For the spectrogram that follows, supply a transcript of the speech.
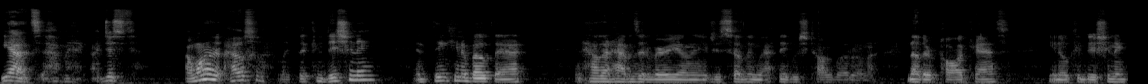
yeah, it's oh man, I just I want to. I also like the conditioning and thinking about that and how that happens at a very young age is something I think we should talk about on a, another podcast. You know, conditioning.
